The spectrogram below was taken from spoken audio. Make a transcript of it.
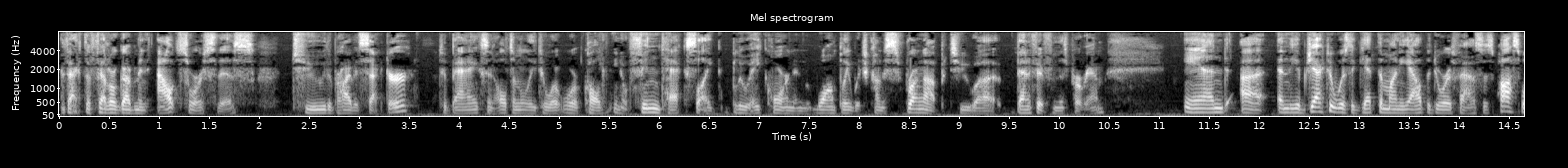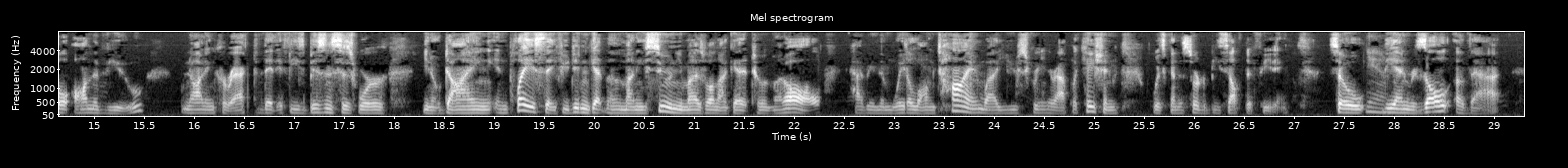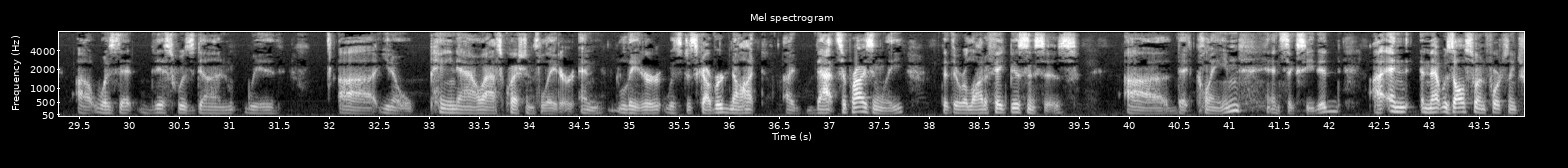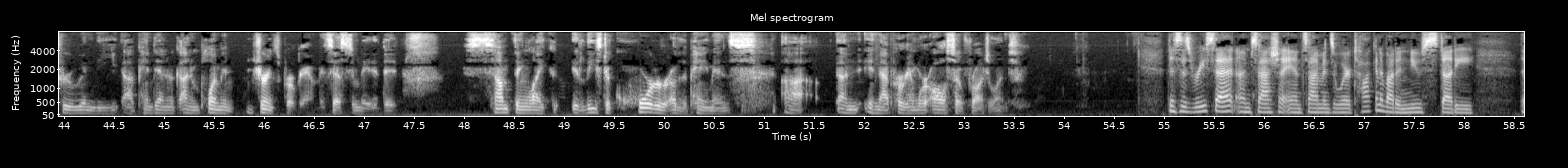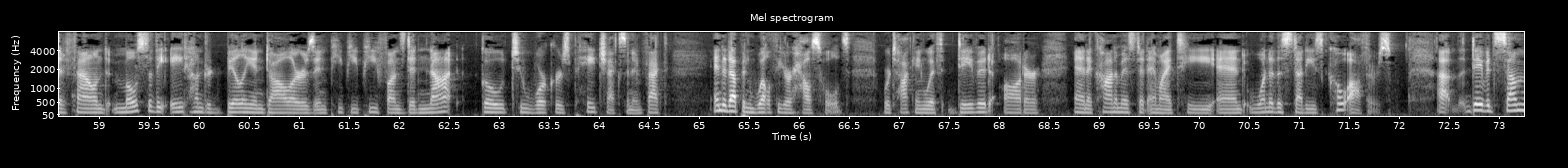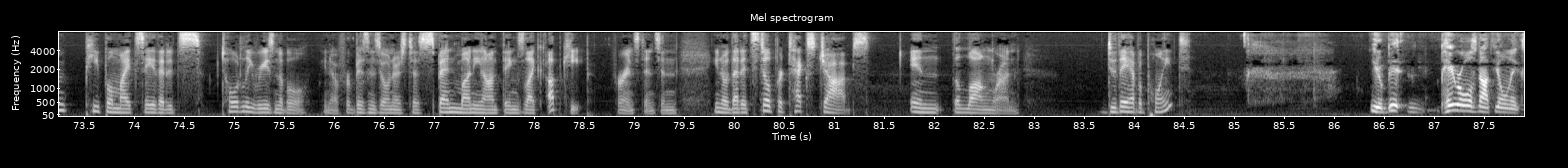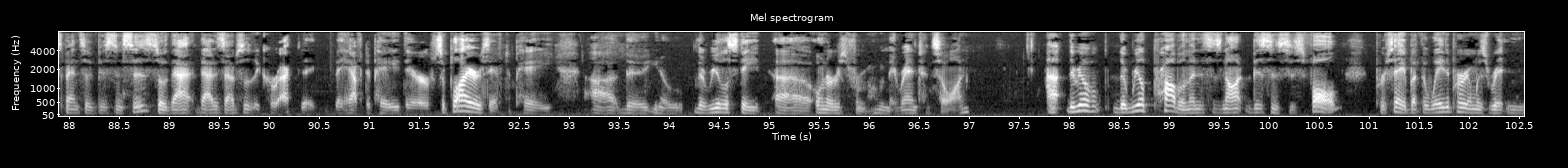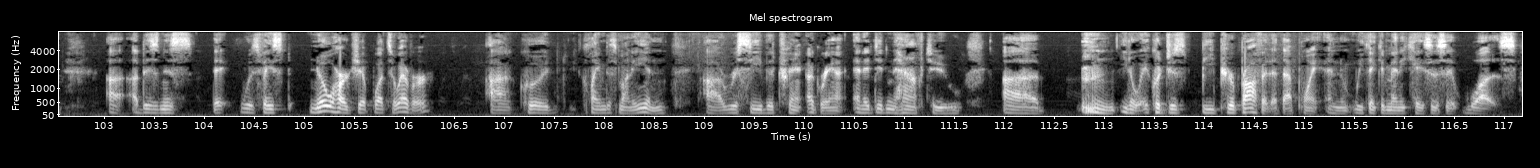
In fact, the federal government outsourced this to the private sector to banks and ultimately to what were called, you know, fintechs like Blue Acorn and Womply, which kind of sprung up to uh, benefit from this program. And uh, and the objective was to get the money out the door as fast as possible on the view, not incorrect, that if these businesses were, you know, dying in place, that if you didn't get them the money soon, you might as well not get it to them at all. Having them wait a long time while you screen their application was going to sort of be self defeating. So yeah. the end result of that uh, was that this was done with uh, you know, pay now, ask questions later. And later was discovered, not uh, that surprisingly, that there were a lot of fake businesses uh, that claimed and succeeded. Uh, and, and that was also unfortunately true in the uh, pandemic unemployment insurance program. It's estimated that something like at least a quarter of the payments uh, in that program were also fraudulent. This is Reset. I'm Sasha Ann Simons, we're talking about a new study that found most of the $800 billion in PPP funds did not go to workers' paychecks. And in fact, ended up in wealthier households. We're talking with David Autor, an economist at MIT and one of the study's co-authors. Uh, David, some people might say that it's totally reasonable, you know, for business owners to spend money on things like upkeep, for instance, and you know that it still protects jobs in the long run. Do they have a point? You know, payroll is not the only expense of businesses, so that that is absolutely correct. They, they have to pay their suppliers, they have to pay uh, the you know the real estate uh, owners from whom they rent, and so on. Uh, the real the real problem, and this is not business's fault per se, but the way the program was written, uh, a business that was faced no hardship whatsoever uh, could claim this money and uh, receive a, tra- a, grant, and it didn't have to you know, it could just be pure profit at that point, and we think in many cases it was.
